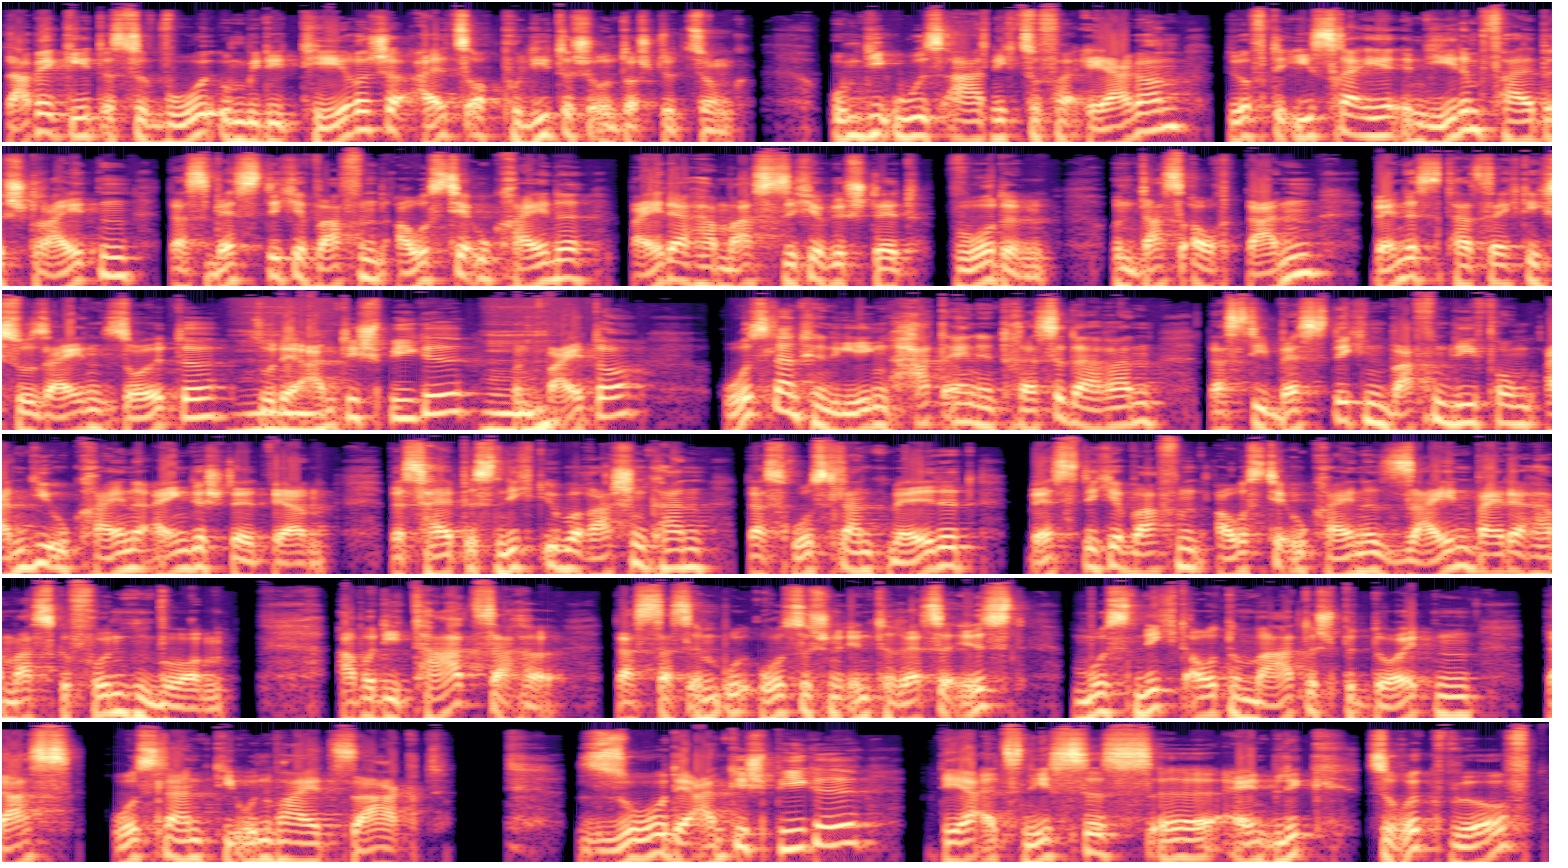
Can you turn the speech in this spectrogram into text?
Dabei geht es sowohl um militärische als auch politische Unterstützung. Um die USA nicht zu verärgern, dürfte Israel in jedem Fall bestreiten, dass westliche Waffen aus der Ukraine bei der Hamas sichergestellt wurden. Und das auch dann, wenn es tatsächlich so sein sollte, so der mhm. Antispiegel mhm. und weiter. Russland hingegen hat ein Interesse daran, dass die westlichen Waffenlieferungen an die Ukraine eingestellt werden, weshalb es nicht überraschen kann, dass Russland meldet, westliche Waffen aus der Ukraine seien bei der Hamas gefunden worden. Aber die Tatsache, dass das im russischen Interesse ist, muss nicht automatisch bedeuten, dass Russland die Unwahrheit sagt. So der Antispiegel, der als nächstes äh, einen Blick zurückwirft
